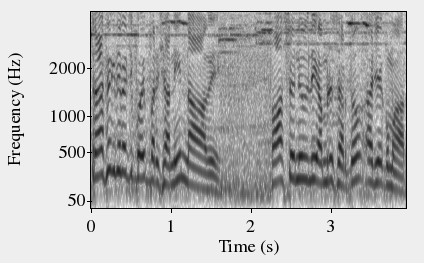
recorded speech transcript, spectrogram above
ਟ੍ਰੈਫਿਕ ਦੇ ਵਿੱਚ ਕੋਈ ਪਰੇਸ਼ਾਨੀ ਨਾ ਆਵੇ। ਫਾਸਟ ਨਿਊਜ਼ ਲਈ ਅੰਮ੍ਰਿਤਸਰ ਤੋਂ ਅਜੇ ਕੁਮਾਰ।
